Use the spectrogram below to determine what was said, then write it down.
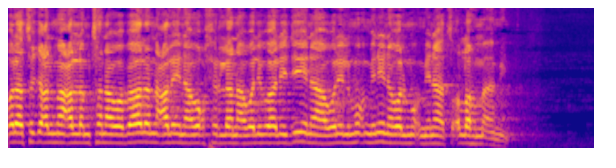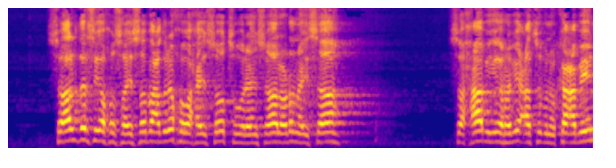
wla tajcal ma callamtana wbalan calayna wاغfir lana waliwaalidina walilmu'miniina walmu'minaat allahuma aamiin su'aal darsiga khusaysa bacdulikhwa waxay soo tuureen su'aal odhanaysa saxaabigii rabiicatu bnu kacbin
